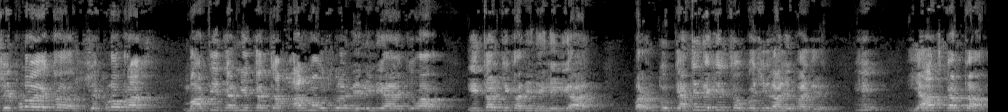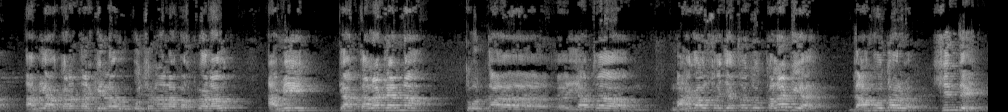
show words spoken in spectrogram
शेकडो एक शेकडो ब्रास माती त्यांनी त्यांच्या फार्म हाऊसला नेलेली आहे किंवा इतर ठिकाणी नेलेली आहे. परंतु त्याची देखील चौकशी झाली पाहिजे की याच करता आम्ही अकरा तारखेला उपोषणाला बसणार आहोत. आम्ही त्या तलाठ्यांना तो दा- याचा महागाव सजाचा जो तलाठी आहे दामोदर शिंदे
